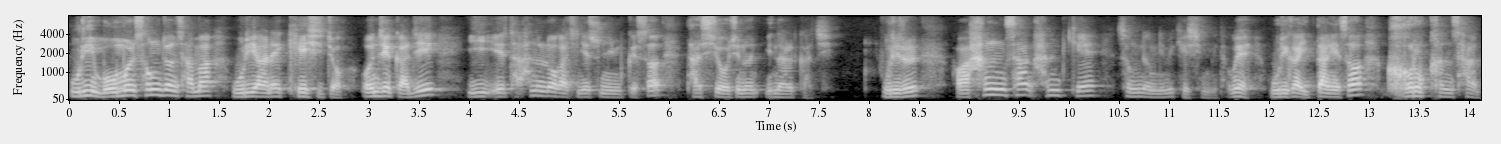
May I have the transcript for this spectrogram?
우리 몸을 성전 삼아 우리 안에 계시죠. 언제까지? 이 하늘로 가신 예수님께서 다시 오시는 이날까지. 우리를 항상 함께 성령님이 계십니다. 왜? 우리가 이 땅에서 거룩한 삶,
